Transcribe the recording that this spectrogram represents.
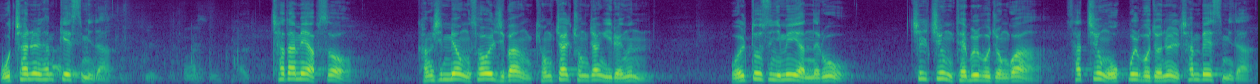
오찬을 함께했습니다. 차담에 앞서 강신명 서울지방 경찰청장 일행은 월도 스님의 안내로 7층 대불 보전과 4층 옥불 보전을 참배했습니다.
